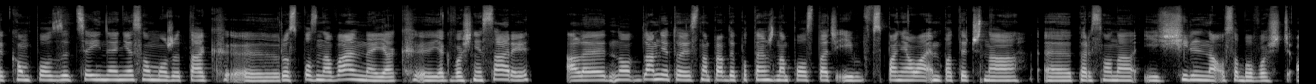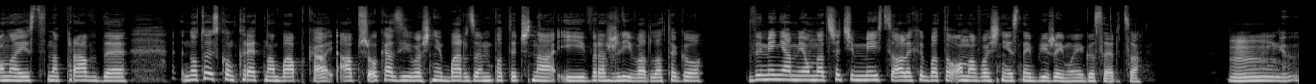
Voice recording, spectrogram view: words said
y, kompozycyjne nie są może tak y, rozpoznawalne jak, jak właśnie Sary, ale no, dla mnie to jest naprawdę potężna postać i wspaniała, empatyczna persona i silna osobowość. Ona jest naprawdę, no to jest konkretna babka, a przy okazji właśnie bardzo empatyczna i wrażliwa, dlatego wymieniam ją na trzecim miejscu, ale chyba to ona właśnie jest najbliżej mojego serca. Mm,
